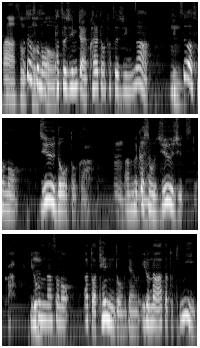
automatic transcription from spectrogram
ああ、そう例えばそう。そう。その達人みたいな空手の達人が、実はその、柔道とか、うん、あの昔の柔術とか、いろんなその、あとは剣道みたいなのいろんなのがあった時に、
